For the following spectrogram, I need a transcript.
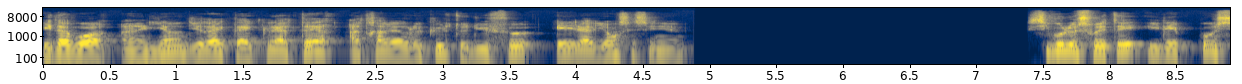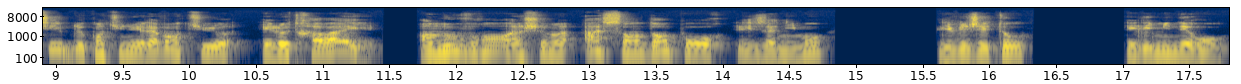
et d'avoir un lien direct avec la terre à travers le culte du feu et l'alliance essénienne. Si vous le souhaitez, il est possible de continuer l'aventure et le travail en ouvrant un chemin ascendant pour les animaux, les végétaux et les minéraux.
